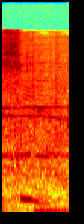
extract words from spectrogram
Merci.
